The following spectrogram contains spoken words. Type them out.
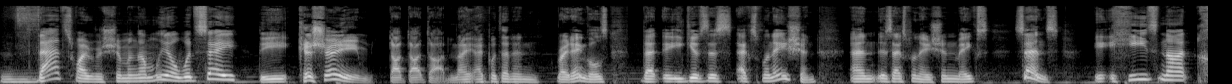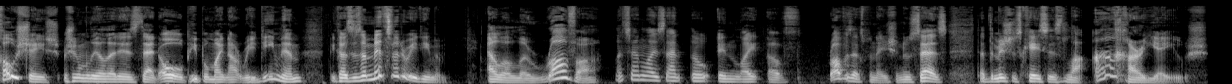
That's why Rishim and Gamliel would say the kishem dot dot dot, and I, I, put that in right angles. That he gives this explanation, and this explanation makes sense. He's not choshesh Rishim Gamliel. That is that oh people might not redeem him because there's a mitzvah to redeem him. Ela Rava. Let's analyze that though in light of Rava's explanation, who says that the Mishnah's case is la'achar yeush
